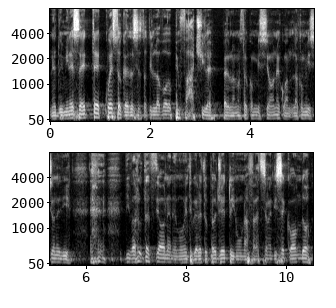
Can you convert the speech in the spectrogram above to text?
nel 2007. Questo credo sia stato il lavoro più facile per la nostra commissione, la commissione di, di valutazione nel momento in cui ha letto il progetto in una frazione di secondo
